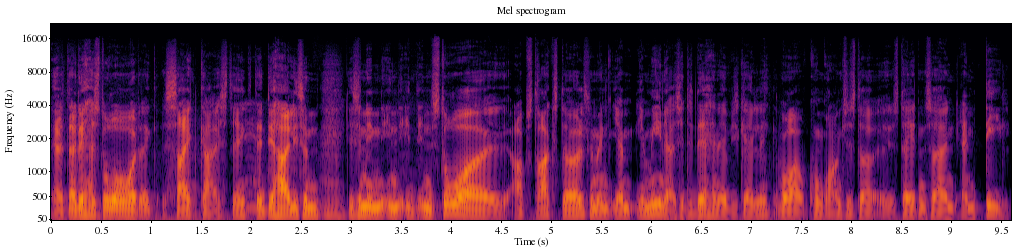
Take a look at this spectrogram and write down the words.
ja, der er det her store ord, ikke? zeitgeist. Ikke? Det, det, har ligesom, det er sådan en, en, en, en stor øh, abstrakt størrelse, men jeg, jeg mener altså, det er derhen, at vi skal, ikke? hvor konkurrencestaten så er en, er en del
